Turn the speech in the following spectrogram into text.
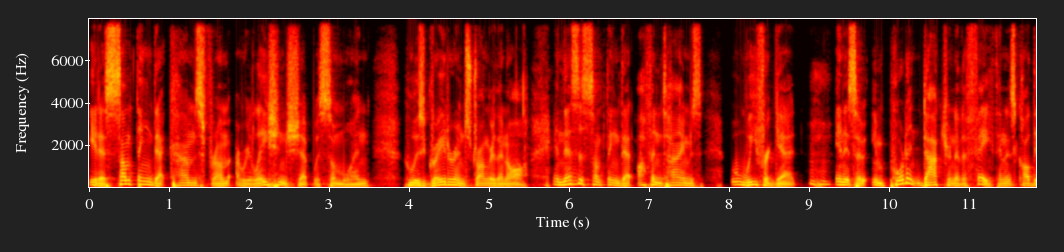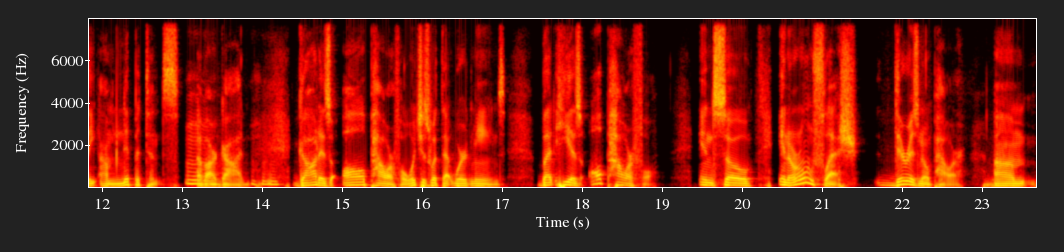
It is something that comes from a relationship with someone who is greater and stronger than all. And this mm-hmm. is something that oftentimes we forget. Mm-hmm. And it's an important doctrine of the faith, and it's called the omnipotence of our mm. God. God is all powerful, which is what that word means, but He is all powerful. And so in our own flesh, there is no power. Um,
